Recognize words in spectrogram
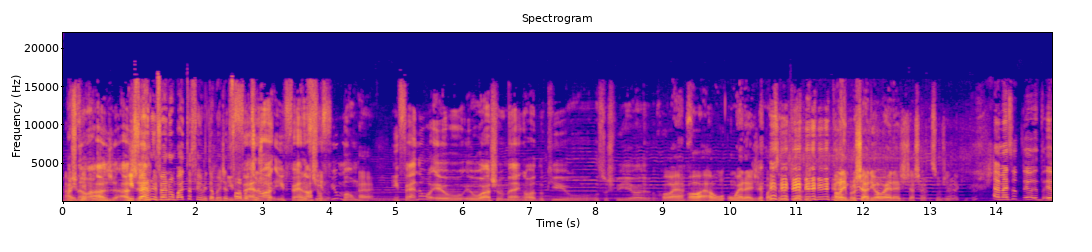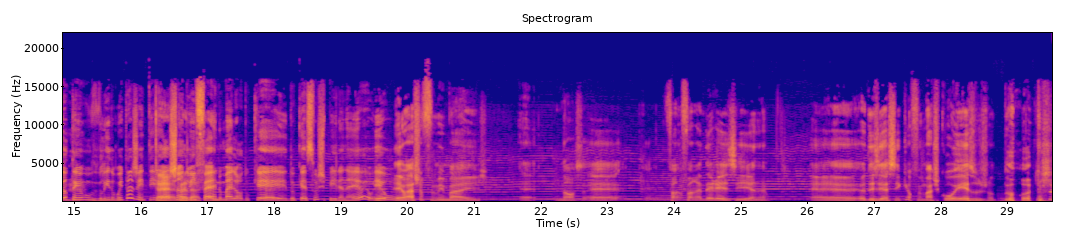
Aí, Não, tipo, a, a Inferno, gente... Inferno é um baita filme também. A gente fala muito Inferno, Suspiro. Inferno eu acho um Inferno- filmão. É. Inferno eu, eu acho melhor do que o, o Suspiro. Ó, é, ó, é um, um herege aparecendo aqui, ó. Fala em bruxaria, ó, o herege já surgindo aqui. É, mas eu, eu, eu tenho lido muita gente É, achando o verdade. inferno melhor do que, do que Suspira, né? Eu, eu, Eu acho um filme mais. é, nossa, é. fa- Falando de heresia, né? É, eu dizia assim que é um filme mais coeso junto do outro.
